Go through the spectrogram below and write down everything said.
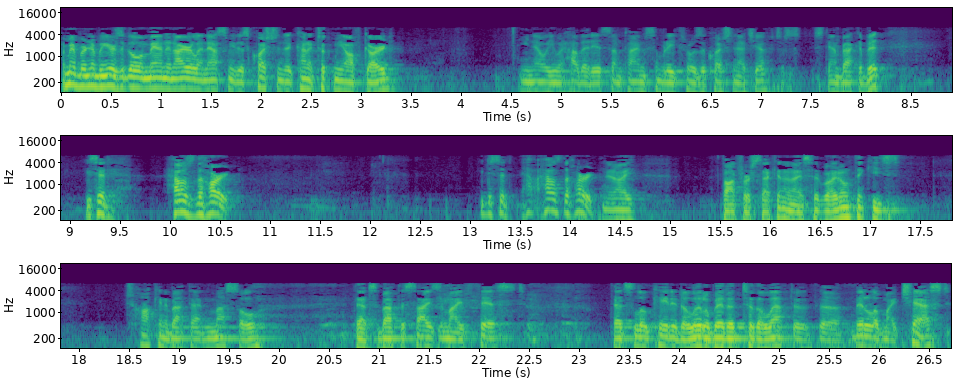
I remember a number of years ago, a man in Ireland asked me this question that kind of took me off guard. You know how that is. Sometimes somebody throws a question at you. Just stand back a bit. He said, How's the heart? He just said, How's the heart? And I thought for a second and I said, Well, I don't think he's talking about that muscle that's about the size of my fist, that's located a little bit to the left of the middle of my chest.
